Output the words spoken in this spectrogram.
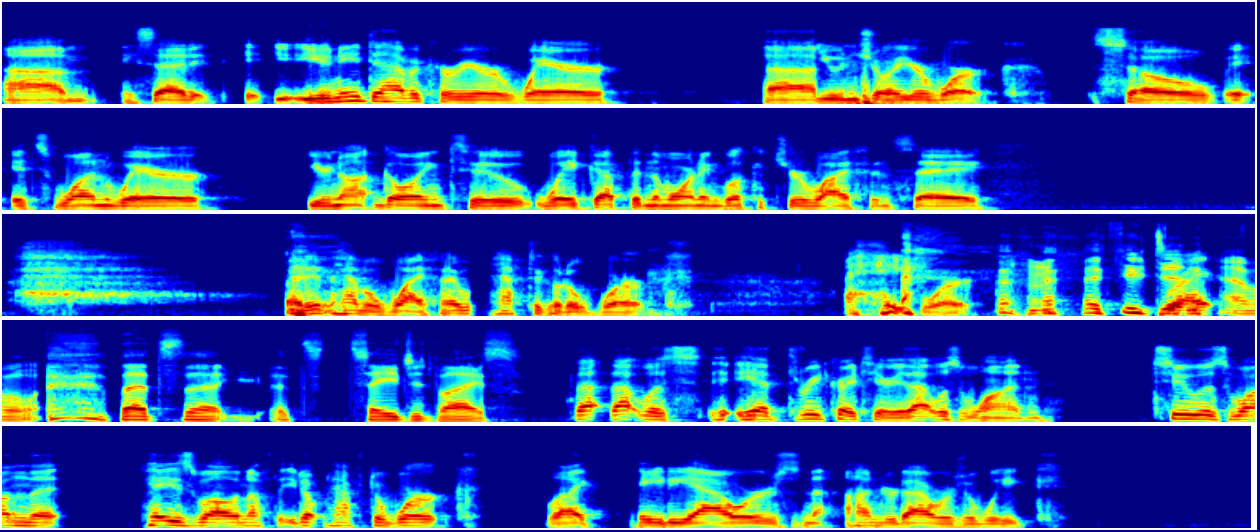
Um, he said you need to have a career where uh, you enjoy your work. So it's one where you're not going to wake up in the morning, look at your wife, and say, "I didn't have a wife. I wouldn't have to go to work." I hate work. if you didn't Right. have a, that's uh, that's sage advice. that that was he had three criteria. That was one. Two was one that pays well enough that you don't have to work like 80 hours, 100 hours a week.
